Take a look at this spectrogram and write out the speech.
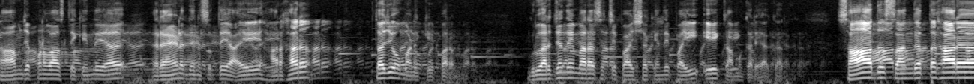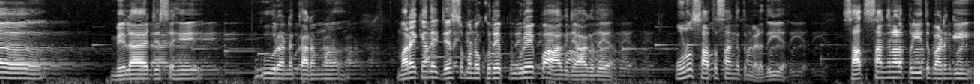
ਨਾਮ ਜਪਣ ਵਾਸਤੇ ਕਹਿੰਦੇ ਆ, ਰਹਿਣ ਦਿਨ ਸਤਿਆਏ ਹਰ ਹਰ ਤਜੋ ਮਨ ਕੇ ਪਰਮ। ਗੁਰੂ ਅਰਜਨ ਦੇਵ ਮਹਾਰਾਜ ਸੱਚੇ ਪਾਤਸ਼ਾਹ ਕਹਿੰਦੇ, ਭਾਈ, ਇਹ ਕੰਮ ਕਰਿਆ ਕਰ। ਸਾਧ ਸੰਗਤ ਹਰ ਮਿਲੈ ਜਿਸਹੇ ਪੂਰਨ ਕਰਮ। ਮਾਰੇ ਕਹਿੰਦੇ, ਜਿਸ ਮਨੁੱਖ ਦੇ ਪੂਰੇ ਭਾਗ ਜਾਗਦੇ ਆ, ਉਹਨੂੰ ਸਤ ਸੰਗਤ ਮਿਲਦੀ ਹੈ ਸਤ ਸੰਗ ਨਾਲ ਪ੍ਰੀਤ ਬਣ ਗਈ,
